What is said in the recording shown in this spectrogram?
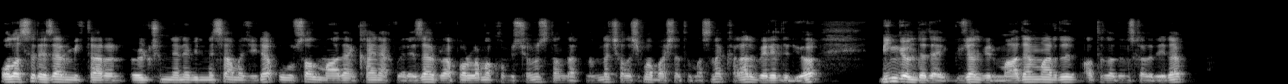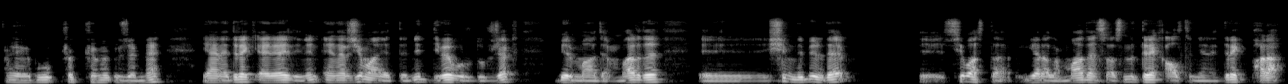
Olası rezerv miktarının ölçümlenebilmesi amacıyla Ulusal Maden Kaynak ve Rezerv Raporlama Komisyonu standartlarında çalışma başlatılmasına karar verildi diyor. Bingöl'de de güzel bir maden vardı hatırladığınız kadarıyla. E, bu çöp kömür üzerine yani direkt Ereğli'nin enerji maliyetlerini dibe vurduracak bir maden vardı. E, şimdi bir de e, Sivas'ta yer alan maden sahasında direkt altın yani direkt para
